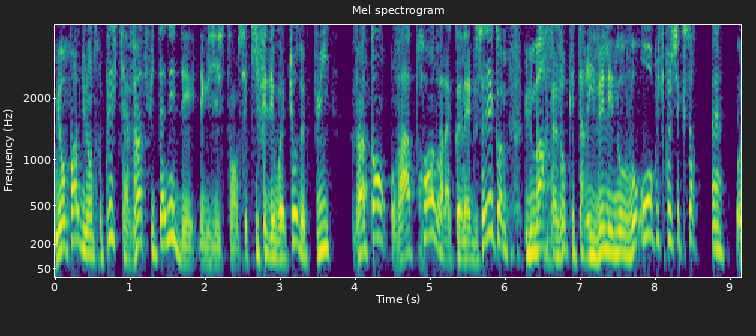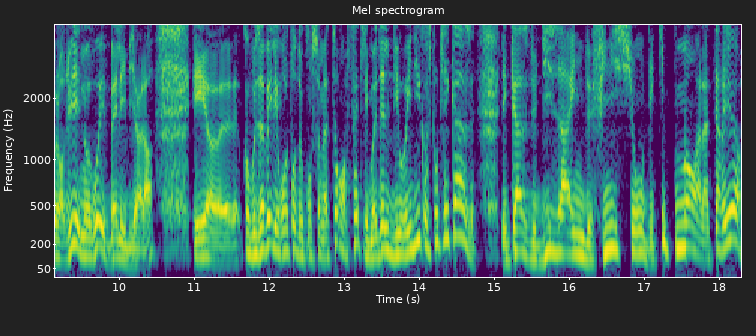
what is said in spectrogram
Mais on parle d'une entreprise qui a 28 années d'existence et qui fait des voitures depuis 20 ans, on va apprendre à la connaître. Vous savez, comme une marque un jour qui est arrivée, Lenovo. Oh, qu'est-ce que c'est que ça? Hein? Aujourd'hui, Lenovo est bel et bien là. Et euh, quand vous avez les retours de consommateurs, en fait, les modèles BYD cochent toutes les cases. Les cases de design, de finition, d'équipement à l'intérieur.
